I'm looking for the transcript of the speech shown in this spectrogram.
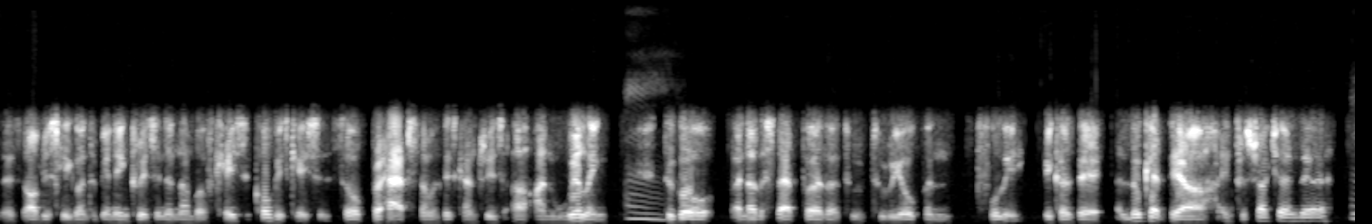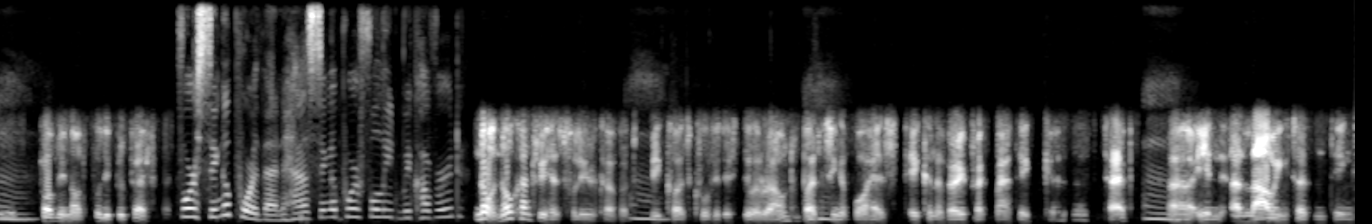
there's obviously going to be an increase in the number of cases, COVID cases. So perhaps some of these countries are unwilling mm. to go another step further to, to reopen fully because they look at their infrastructure and they're mm. probably not fully prepared for that. For Singapore, then, has Singapore fully recovered? No, no country has fully recovered mm. because COVID is still around. But mm. Singapore has taken a very pragmatic uh, step mm. uh, in allowing certain things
